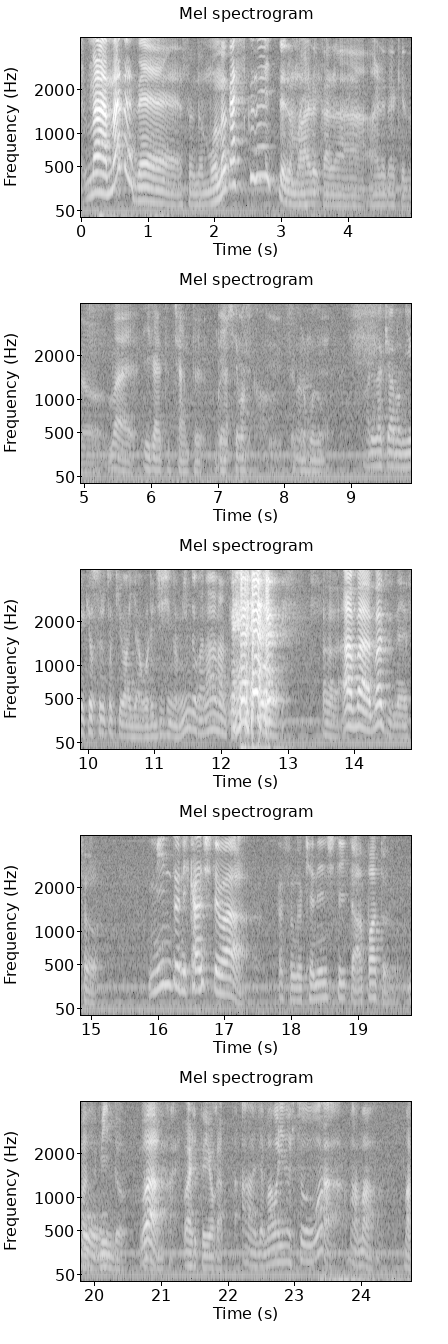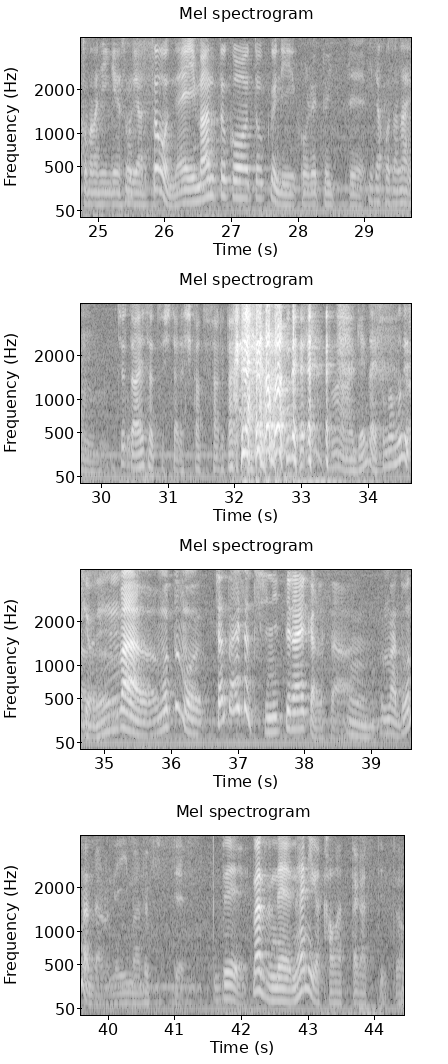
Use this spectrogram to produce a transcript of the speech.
まあまだねその物が少ないっていうのもあるからあれだけどまあ意外とちゃんとできてますやってますか。なるほど。あれだけあの入居するときはいや俺自身の民度がななんて。うん、あまあまずねそう。民度に関してはその懸念していたアパートのまず民度はいはいははい。割と良かった。けどああじゃあ周りの人はまあまあまともな人間そうであると。そうね今んとこ特にこれといって、いざこざない、うん。ちょっと挨拶したらシカトされたくらいなもんで。まあ現代そんなもんですよね、まあもっともちゃんと挨拶しに行ってないからさ、うまあどうなんだろうね今時って。でまずね何が変わったかっていうと、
